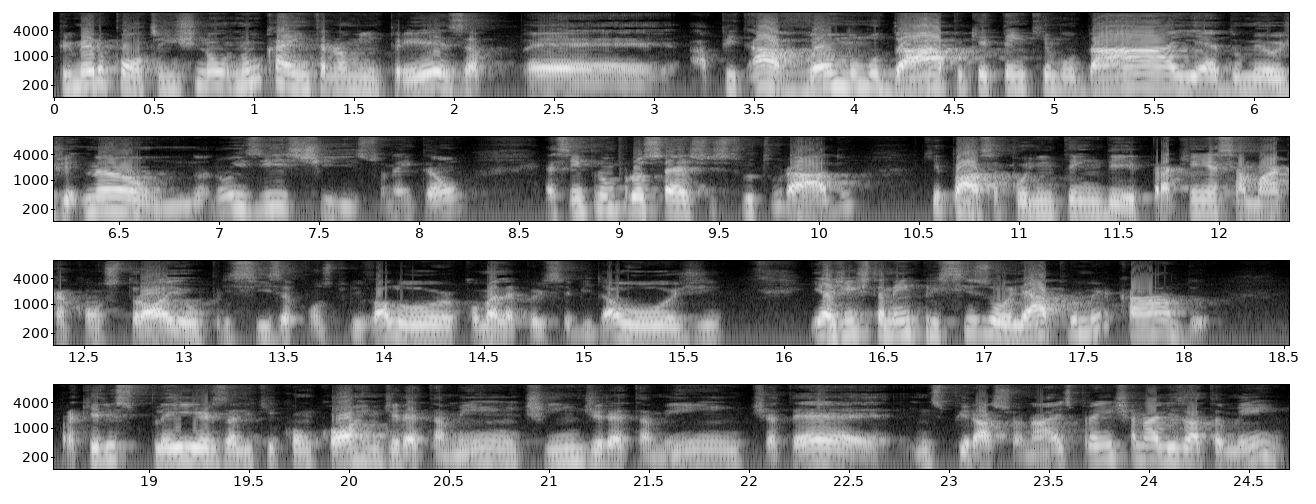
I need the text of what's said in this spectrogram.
primeiro ponto, a gente não, nunca entra numa empresa, é, ah, vamos mudar porque tem que mudar e é do meu jeito. Não, não existe isso, né, então é sempre um processo estruturado que passa por entender para quem essa marca constrói ou precisa construir valor, como ela é percebida hoje, e a gente também precisa olhar para o mercado para aqueles players ali que concorrem diretamente, indiretamente, até inspiracionais, para a gente analisar também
